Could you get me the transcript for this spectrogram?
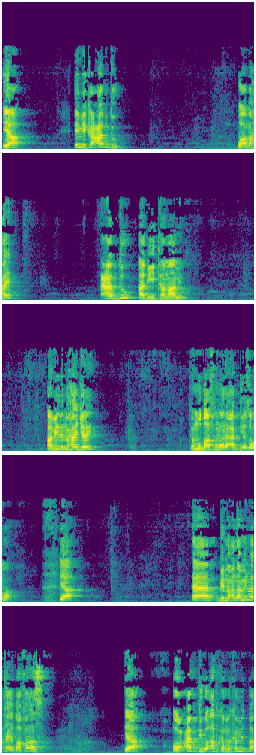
Ya imika cabdu waa maxay? Cabdu abi tamaamin abidan maxaa jiray? De mudaafkan hore cabdiya soo ma. Ya bimacnaa min ma tahay idaafadaas. Ya oo cabdigu abka ma ka mid ba?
